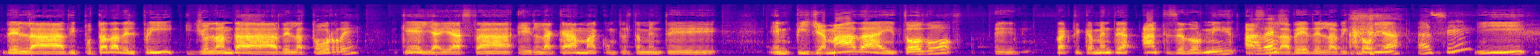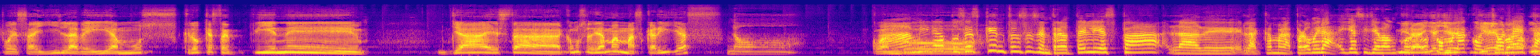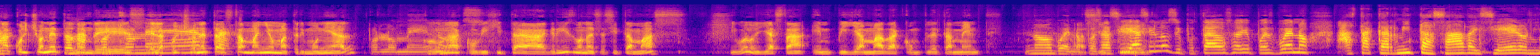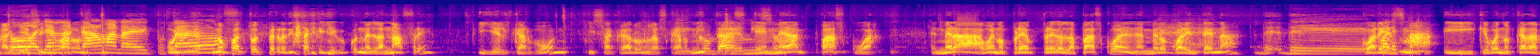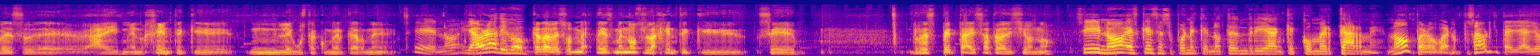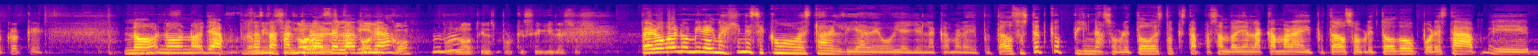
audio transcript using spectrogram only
de la diputada del PRI, Yolanda de la Torre, que ella ya está en la cama completamente en pijamada y todo, eh, prácticamente antes de dormir, hace la B de la victoria. ¿Ah, sí? Y pues allí la veíamos, creo que hasta tiene ya esta, ¿cómo se le llama? ¿Mascarillas? No. Ah, mira, pues es que entonces entre hotel y spa, la de la cámara. Pero mira, ella sí lleva un como una colchoneta. una colchoneta donde es, la colchoneta es tamaño matrimonial. Por lo menos. Con una cobijita gris, no necesita más. Y bueno, ya está en pijamada completamente. No, bueno, pues así, así los diputados, oye, pues bueno, hasta carnita asada hicieron y todo allá en la Cámara de Diputados. Oye, no faltó el periodista que llegó con el anafre y el carbón y sacaron las carnitas en mera Pascua. en mera, bueno, previo a la Pascua, en la mero eh, cuarentena. De, cuaresma, Y que bueno, cada vez eh, hay gente que mm, le gusta comer carne. Sí, ¿no? Y ahora digo... Cada vez es menos la gente que se respeta esa tradición, ¿no? Sí, no, es que se supone que no tendrían que comer carne, ¿no? Pero bueno, pues ahorita ya yo creo que no, no, no, ya, pues a estas alturas de la vida. Pues no tienes por qué seguir esos pero bueno, mira, imagínese cómo va a estar el día de hoy allá en la Cámara de Diputados. ¿Usted qué opina sobre todo esto que está pasando allá en la Cámara de Diputados, sobre todo por esta eh,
